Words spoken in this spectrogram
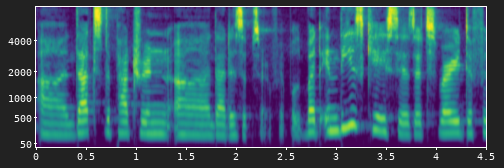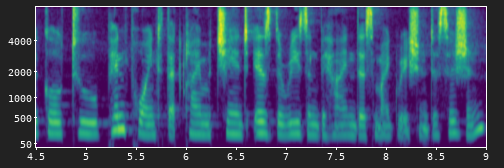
Uh, that's the pattern uh, that is observable. But in these cases, it's very difficult to pinpoint that climate change is the reason behind this migration decision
